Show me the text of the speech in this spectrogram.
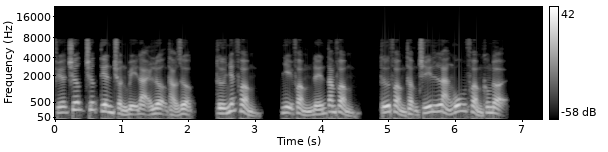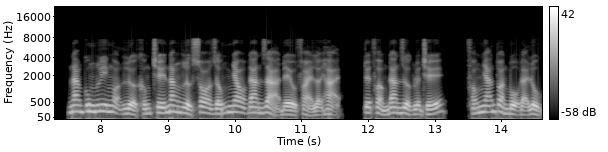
Phía trước trước tiên chuẩn bị đại lượng thảo dược, từ nhất phẩm, nhị phẩm đến tam phẩm, tứ phẩm thậm chí là ngũ phẩm không đợi. Nam Cung Ly ngọn lửa khống chế năng lực so giống nhau đan giả đều phải lợi hại, tuyệt phẩm đan dược luyện chế, phóng nhãn toàn bộ đại lục,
